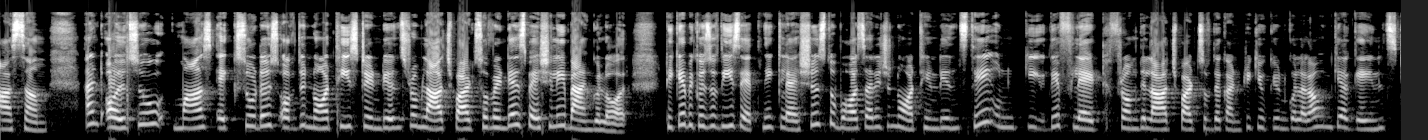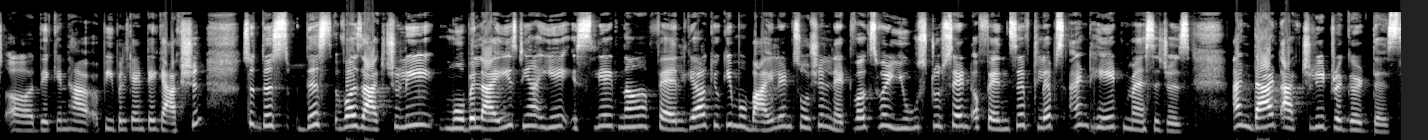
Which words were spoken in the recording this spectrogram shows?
Assam and also mass exodus of the North East Indians from large parts of India specially Bangalore ठीक है because of these ethnic clashes तो बहुत सारे जो नॉर्थ इंडियंस थे उनकी they fled from the large parts of the country क्योंकि उनको लगा उनके अगेंस्ट दे केन है people can take action so this this was actually mobilize या ये इसलिए इतना फैल गया क्योंकि mobile and social networks were used to send offensive clips and hate messages and that actually triggered this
